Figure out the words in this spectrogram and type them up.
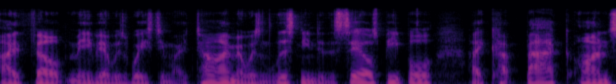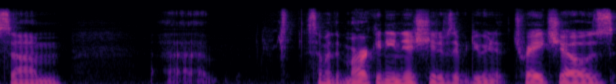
I felt maybe I was wasting my time. I wasn't listening to the salespeople. I cut back on some uh, some of the marketing initiatives that we're doing at the trade shows.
